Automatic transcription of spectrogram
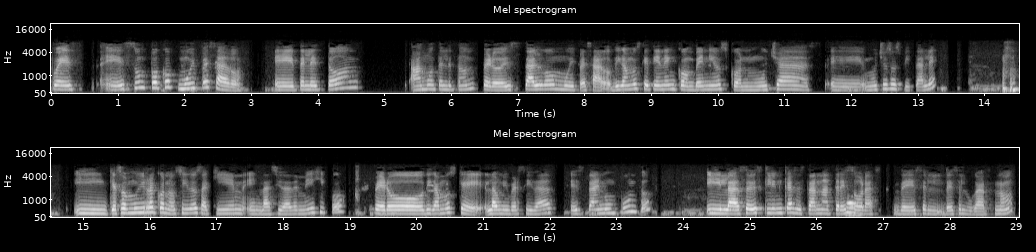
Pues es un poco muy pesado. Eh, Teletón, amo Teletón, pero es algo muy pesado. Digamos que tienen convenios con muchas, eh, muchos hospitales y que son muy reconocidos aquí en, en la Ciudad de México, pero digamos que la universidad está en un punto y las sedes clínicas están a tres horas de ese, de ese lugar, ¿no?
